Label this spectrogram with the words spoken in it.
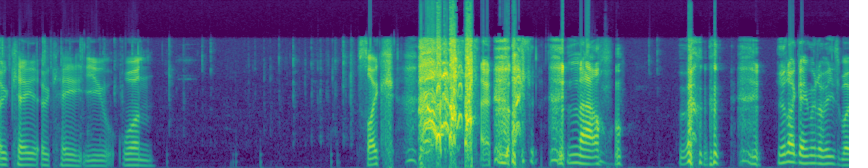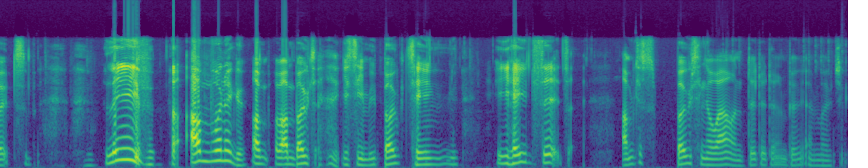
Okay, okay, you won. Psych. now. You're not getting rid of these boats. Leave! I'm running. I'm I'm boat. You see me boating. He hates it. I'm just boating around. I'm boating.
